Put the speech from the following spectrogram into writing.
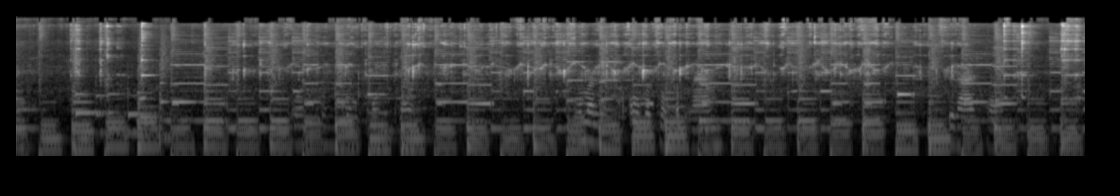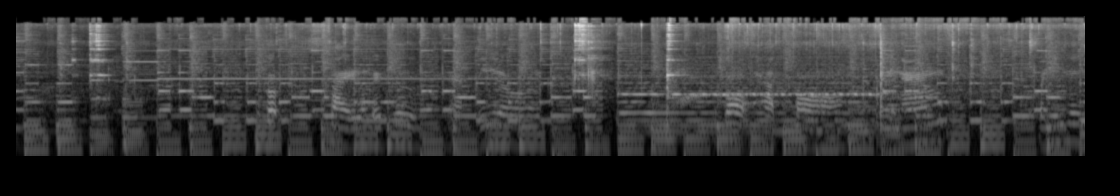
นนี่มันโอ้ผสมกับน้ำจะได้ของก็ใส่ลงไปเพิ่มแบบนี้เลยก็ผัดต่อใส่น้ำไปนิดนึง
